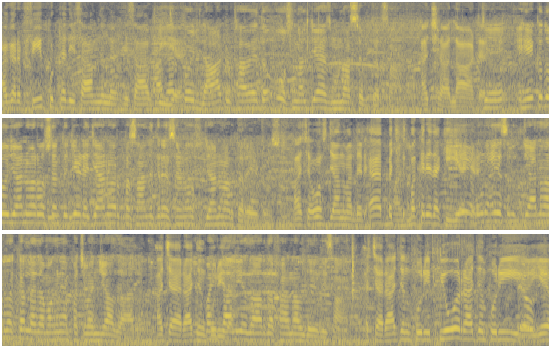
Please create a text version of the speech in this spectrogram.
دی اگر فی پٹھے دی حساب نال حساب کی اگر ہے۔ کوئی لاٹ اٹھاوے تو اس نال جائز مناسب کر سا اچھا لاٹ ہے۔ ایک دو جانور ہوسن تے جڑے جانور پسند کرے سن اس جانور دا ریٹ ہوس اچھا اس جانور دے اے بچ- بکرے دا کی ہے ہن اس جانور دا کلے دا منگنے 55000 اچھا راجن پوری دا 45000 دا فائنل دے دیسا اچھا راجن پوری پیور راجن پوری یہ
